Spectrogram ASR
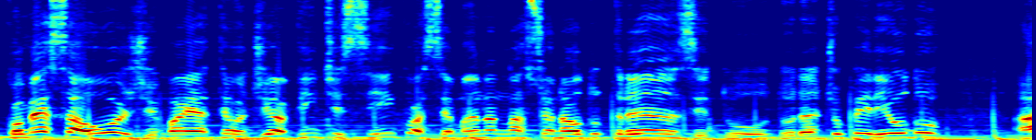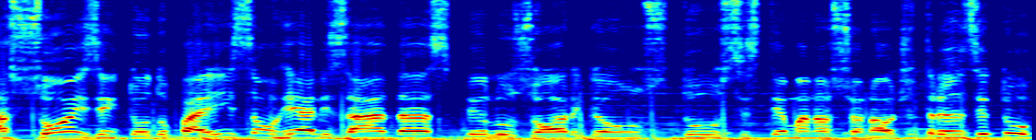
Começa hoje e vai até o dia 25 a Semana Nacional do Trânsito. Durante o período, ações em todo o país são realizadas pelos órgãos do Sistema Nacional de Trânsito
